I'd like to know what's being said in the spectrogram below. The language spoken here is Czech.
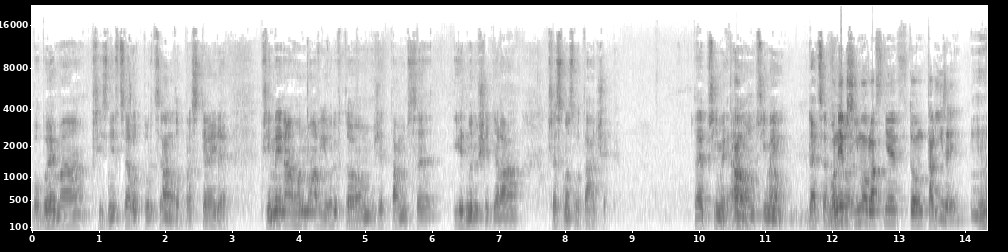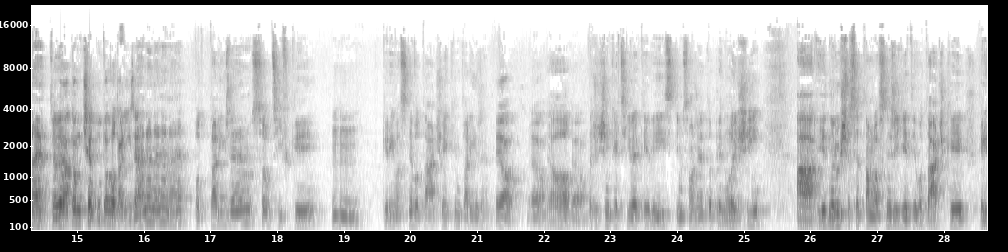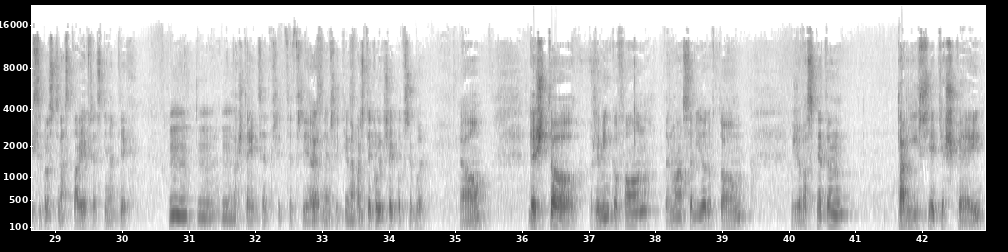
Oboje má příznivce a odpůrce. ano. To prostě nejde. Přímý náhon má výhodu v tom, že tam se jednoduše dělá přesnost otáček. To je přímý Ano, náhon, přímý ano. DC motor. On je přímo vlastně v tom talíři? Ne, to Nebo je na tom čepu toho talíře? Ne, ne, ne, ne, ne. Pod talířem jsou cívky, Mhm. které vlastně otáčejí tím talířem. Jo, jo, Jo? jo. Takže čím těch cívek je víc, tím samozřejmě je to plynulejší. A jednoduše se tam vlastně řídí ty otáčky, které se prostě nastaví přesně na těch hmm, hmm. na 40, 33 a Jasně, jedna třetina. Prostě kolik člověk potřebuje. Jo? Kdežto řemínkofon, ten má se výhodu v tom, že vlastně ten talíř je těžký,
